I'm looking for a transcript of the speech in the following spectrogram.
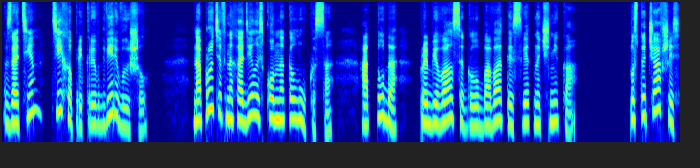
Затем, тихо прикрыв дверь, вышел. Напротив находилась комната Лукаса. Оттуда пробивался голубоватый свет ночника. Постучавшись,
